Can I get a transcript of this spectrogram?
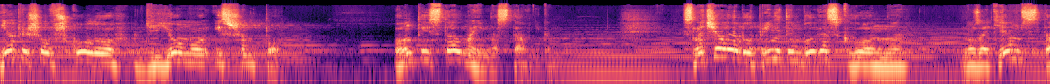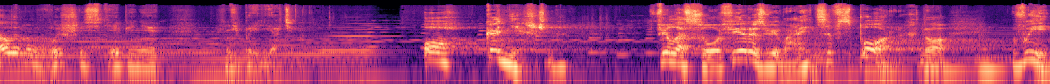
я пришел в школу к Гийому из Шампо. Он-то и стал моим наставником. Сначала я был принят им благосклонно, но затем стал ему в высшей степени неприятен. О, конечно. Философия развивается в спорах, но вы,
